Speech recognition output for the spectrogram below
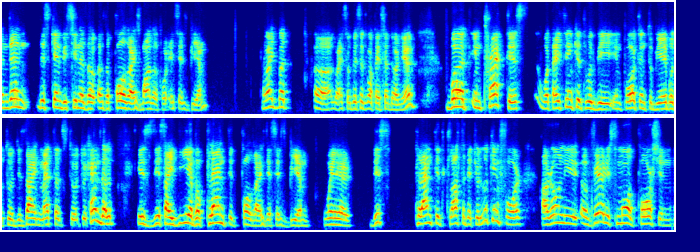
and then this can be seen as a, as a polarized model for SSBM, right? But uh, right, so this is what I said earlier. But in practice, what I think it would be important to be able to design methods to, to handle is this idea of a planted polarized SSBM, where this planted cluster that you're looking for are only a very small portion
